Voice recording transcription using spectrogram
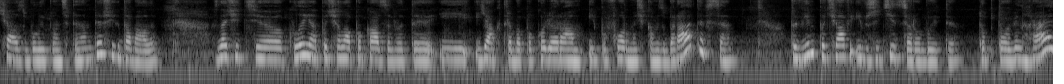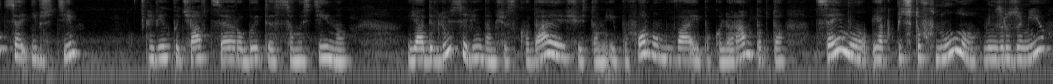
час були планшети, нам теж їх давали. Значить, е, коли я почала показувати і як треба по кольорам і по формочкам збирати все, то він почав і в житті це робити. Тобто він грається і в житті він почав це робити самостійно. Я дивлюся, він там щось складає, щось там і по формам буває, і по кольорам. Тобто це йому як підштовхнуло, він зрозумів,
